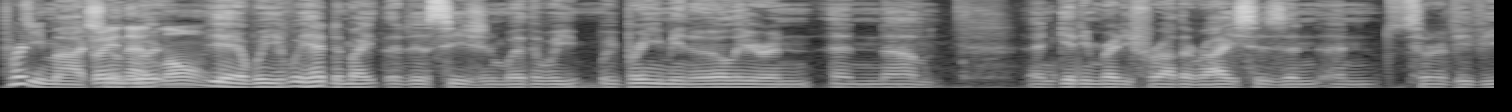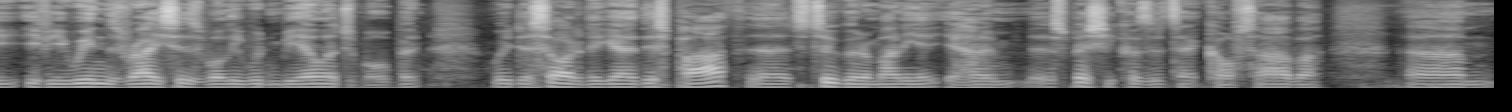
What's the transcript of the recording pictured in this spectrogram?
Pretty much. It's been that long. Yeah, we, we had to make the decision whether we, we bring him in earlier and and um, and get him ready for other races and, and sort of if he if he wins races, well, he wouldn't be eligible. But we decided to go this path. Uh, it's too good of money at your home, especially because it's at Coffs Harbour um,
